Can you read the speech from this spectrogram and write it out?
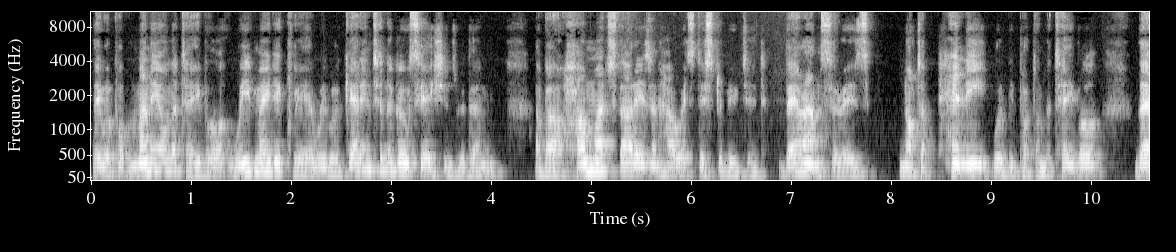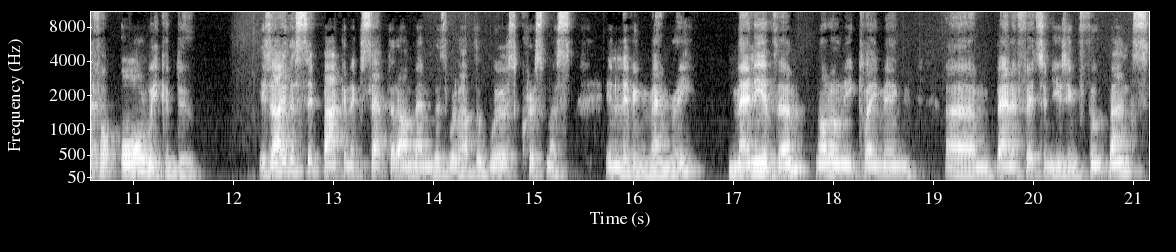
they will put money on the table. We've made it clear we will get into negotiations with them about how much that is and how it's distributed. Their answer is not a penny will be put on the table. Therefore, all we can do is either sit back and accept that our members will have the worst Christmas in living memory, many of them not only claiming um, benefits and using food banks,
